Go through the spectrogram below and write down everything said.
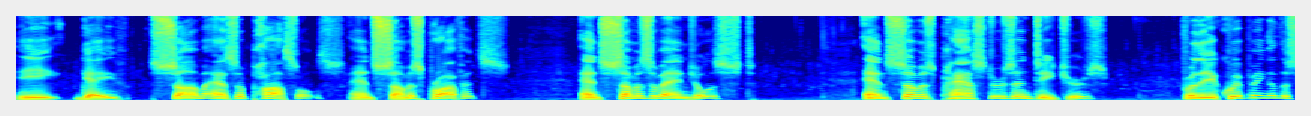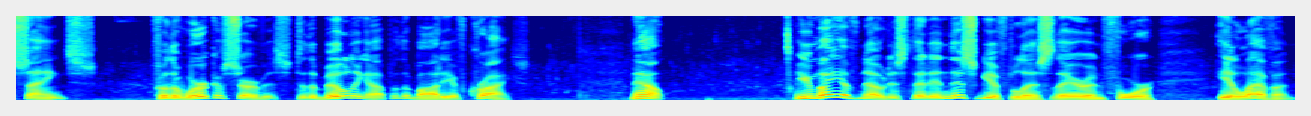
he gave some as apostles, and some as prophets, and some as evangelists, and some as pastors and teachers, for the equipping of the saints for the work of service to the building up of the body of Christ. Now, you may have noticed that in this gift list there in 411,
